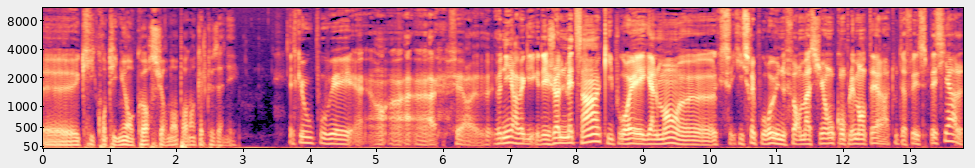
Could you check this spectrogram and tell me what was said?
euh, qui continue encore sûrement pendant quelques années. Est-ce que vous pouvez euh, euh, faire venir avec des jeunes médecins qui pourraient également, euh, qui serait pour eux une formation complémentaire tout à fait spéciale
